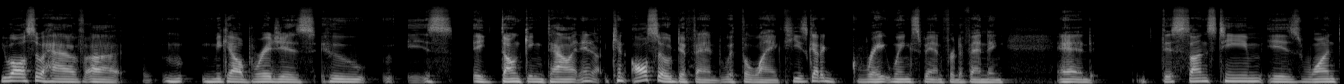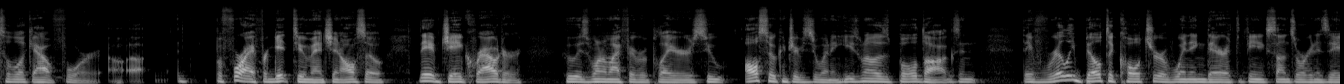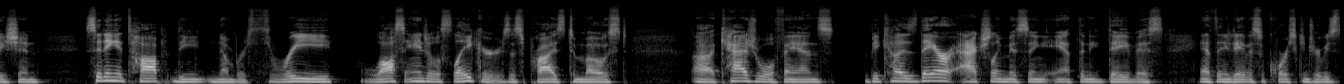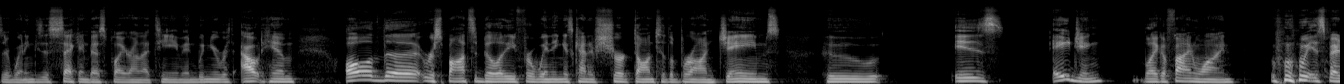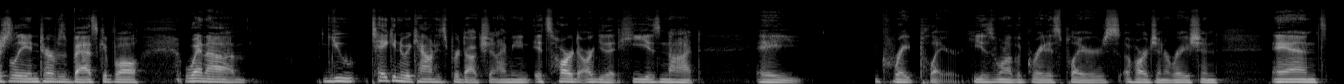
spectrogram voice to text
You also have uh, M- Mikal Bridges, who is a dunking talent and can also defend with the length. He's got a great wingspan for defending. And this Suns team is one to look out for. Uh, before I forget to mention, also, they have Jae Crowder, who is one of my favorite players, who also contributes to winning. He's one of those bulldogs, and they've really built a culture of winning there at the Phoenix Suns organization, sitting atop the number three Los Angeles Lakers, a surprise to most uh, casual fans because they are actually missing Anthony Davis. Anthony Davis, of course, contributes to their winning. He's the second best player on that team. And when you're without him, all of the responsibility for winning is kind of shirked onto LeBron James, who is aging like a fine wine, especially in terms of basketball. When um, you take into account his production, I mean, it's hard to argue that he is not a great player. He is one of the greatest players of our generation. And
